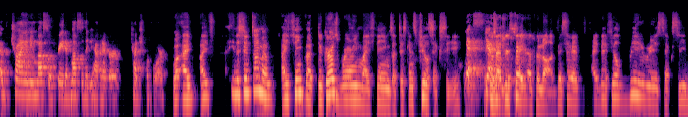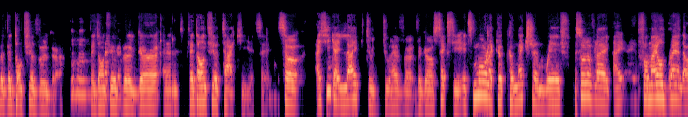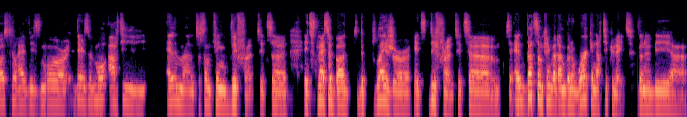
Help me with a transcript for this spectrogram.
of of trying a new muscle creative muscle that you haven't ever touched before. Well i i've in the same time, I'm, i think that the girls wearing my things at Theyskens feel sexy. Yes, because yeah. they say that a lot. They say they feel really, really sexy, but they don't feel vulgar. Mm-hmm. They don't That's feel vulgar, and they don't feel tacky. Let's say so. I think I like to to have uh, the girls sexy. It's more like a connection with sort of like I for my own brand. I also have this more. There's a more arty element to something different. It's uh, it's less about the pleasure. It's different. It's uh, and that's something that I'm going to work and articulate. It's going to be uh,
